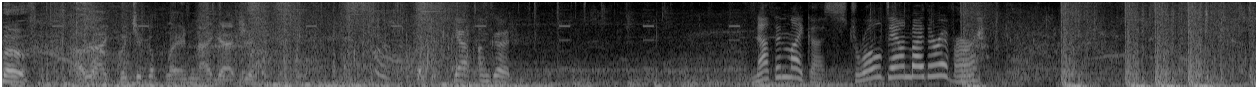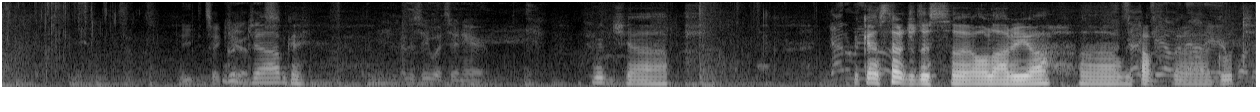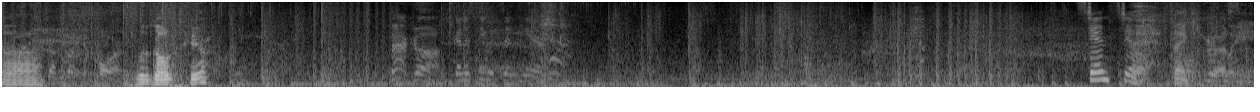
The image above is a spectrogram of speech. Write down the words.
Move. All right, quit your complaining. I got you. Yeah, I'm good. Nothing like a stroll down by the river. Need to take care Good of job, guys. Gonna see what's in here. Good job. We can search this uh, whole area. Uh, we have hightail it outta uh, good, uh, buddies I'm looking for. good gold here. Back off. Gonna see what's in here. Stand still. Thank you, Karlee.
